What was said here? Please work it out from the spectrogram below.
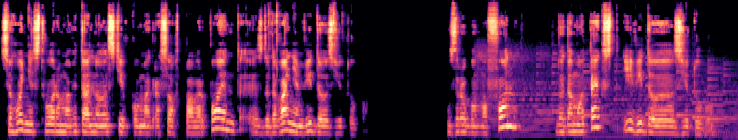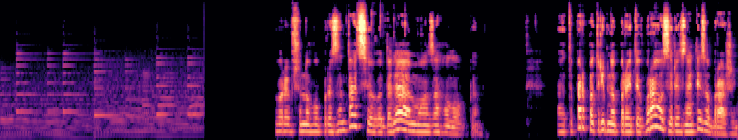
Сьогодні створимо вітальну листівку в Microsoft PowerPoint з додаванням відео з YouTube. Зробимо фон, додамо текст і відео з YouTube. Створивши нову презентацію, видаляємо заголовки. Е, Тепер потрібно перейти в браузер і знайти зображення.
